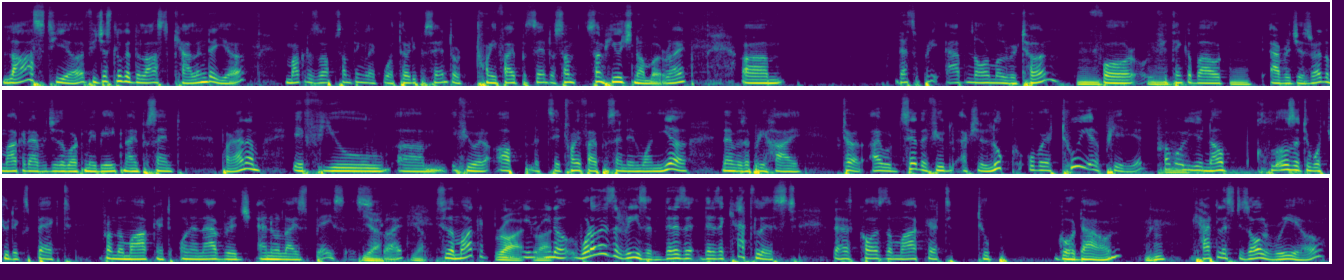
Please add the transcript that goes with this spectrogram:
Last year, if you just look at the last calendar year, the market was up something like what 30% or 25% or some some huge number, right? Um, that's a pretty abnormal return Mm. for if you think about averages, right? The market average is about maybe eight nine percent per annum. If you um, if you were up, let's say twenty five percent in one year, then it was a pretty high return. I would say that if you actually look over a two year period, probably Mm. you're now closer to what you'd expect from the market on an average annualized basis, Yeah, right? yeah. So the market, Right, you, you know, whatever is the reason, there is a there is a catalyst that has caused the market to go down. Mm-hmm. Catalyst is all real,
